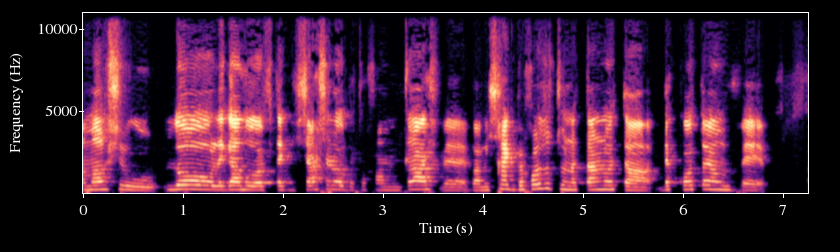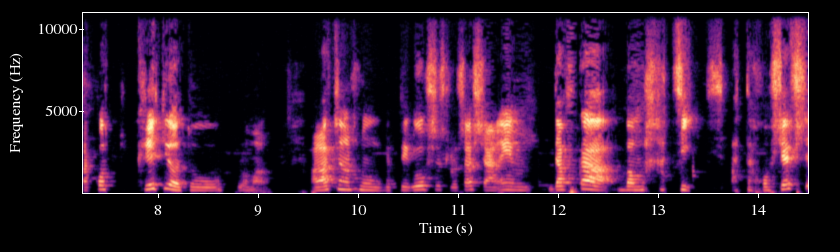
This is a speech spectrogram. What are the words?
אמר שהוא לא לגמרי אוהב את הגישה שלו בתוך המגרש ובמשחק, בכל זאת הוא נתן לו את הדקות היום, ודקות קריטיות, הוא, כלומר, על עד שאנחנו בפיגור של שלושה שערים, דווקא במחצית, אתה חושב ש...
